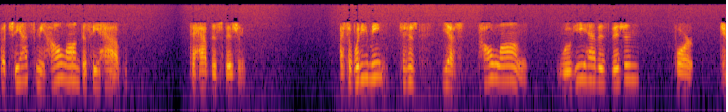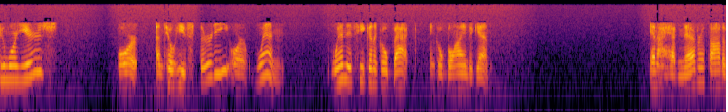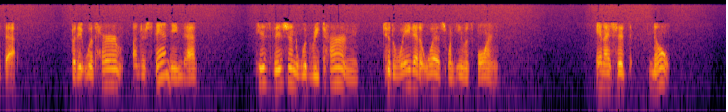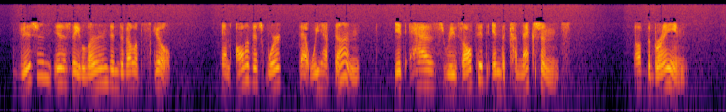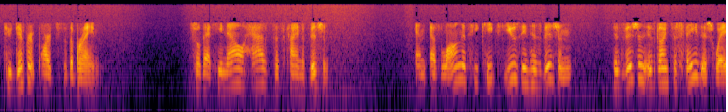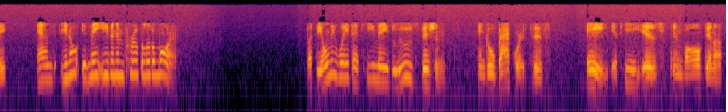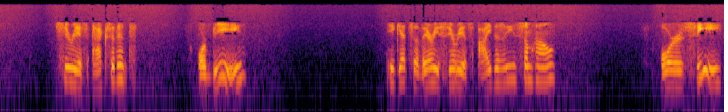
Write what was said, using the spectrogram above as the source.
But she asked me, how long does he have to have this vision? I said, what do you mean? She says, yes, how long will he have his vision for two more years? Or until he's 30? Or when? When is he going to go back and go blind again? And I had never thought of that. But it was her understanding that his vision would return to the way that it was when he was born. And I said, no. Vision is a learned and developed skill. And all of this work that we have done, it has resulted in the connections of the brain to different parts of the brain so that he now has this kind of vision. And as long as he keeps using his vision, his vision is going to stay this way. And, you know, it may even improve a little more. But the only way that he may lose vision and go backwards is A, if he is involved in a serious accident, or B, he gets a very serious eye disease somehow, or C,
